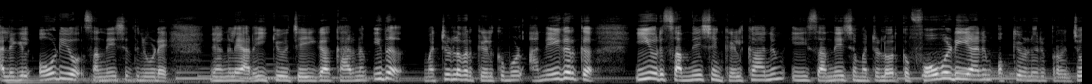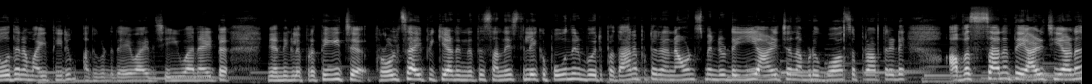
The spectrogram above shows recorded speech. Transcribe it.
അല്ലെങ്കിൽ ഓഡിയോ സന്ദേശത്തിലൂടെ ഞങ്ങളെ അറിയിക്കുകയോ ചെയ്യുക. കാരണം ഇത് മറ്റുള്ളവർ കേൾക്കുമ്പോൾ അനേകർക്ക് ഈ ഒരു സന്ദേശം കേൾക്കാനും ഈ സന്ദേശം മറ്റുള്ളവർക്ക് ഫോർവേഡ് ചെയ്യാനും ഒക്കെയുള്ള ഒരു പ്രചോദനമായി തീരും. അതുകൊണ്ട് ദയവായി ചെയ്യുവാനായിട്ട് ഞാൻ നിങ്ങളെ പ്രത്യേകിച്ച് പ്രോത്സാഹിപ്പിക്കുകയാണ്. ഇന്നത്തെ സന്ദേശത്തിലേക്ക് പോകുന്നതിന് മുമ്പ് ഒരു പ്രധാനപ്പെട്ട ഒരു അനൗൺസ്മെന്റ് ഉണ്ട്. ഈ ആഴ്ച നമ്മുടെ ഉപവാസ പ്രാർത്ഥനയുടെ അവസാനത്തെ ആഴ്ചയാണ്.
